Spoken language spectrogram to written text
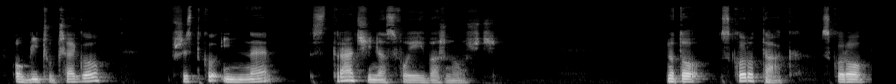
w obliczu czego wszystko inne straci na swojej ważności. No to skoro tak, skoro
